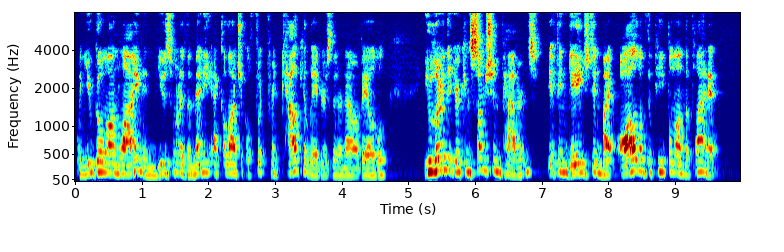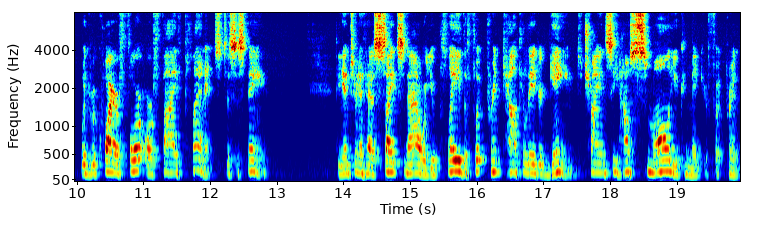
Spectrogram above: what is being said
When you go online and use one of the many ecological footprint calculators that are now available, you learn that your consumption patterns, if engaged in by all of the people on the planet, would require four or five planets to sustain. The internet has sites now where you play the footprint calculator game to try and see how small you can make your footprint,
